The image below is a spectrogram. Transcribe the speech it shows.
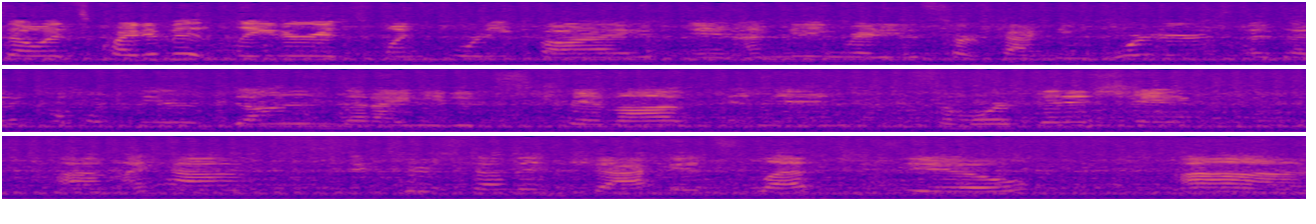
So it's quite a bit later. It's 1:45, and I'm getting ready to start packing orders. I've got a couple here done that I needed to trim up, and then some more finishing. Um, I have six or seven jackets left to do, um,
